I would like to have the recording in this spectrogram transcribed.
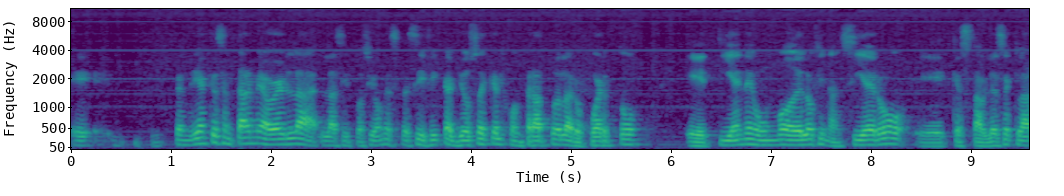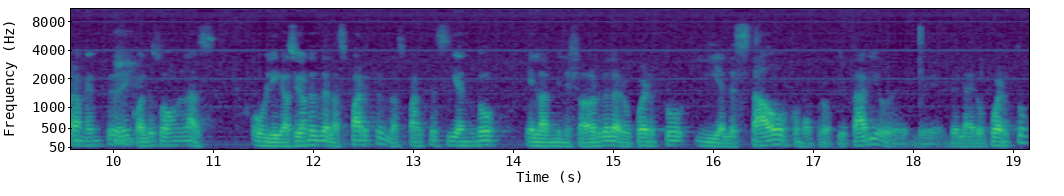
eh, tendría que sentarme a ver la, situación específica. Yo sé que el contrato del aeropuerto eh, tiene un modelo financiero que establece claramente cuáles son las obligaciones de las partes, las partes siendo el administrador del aeropuerto y el Estado como propietario del aeropuerto.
